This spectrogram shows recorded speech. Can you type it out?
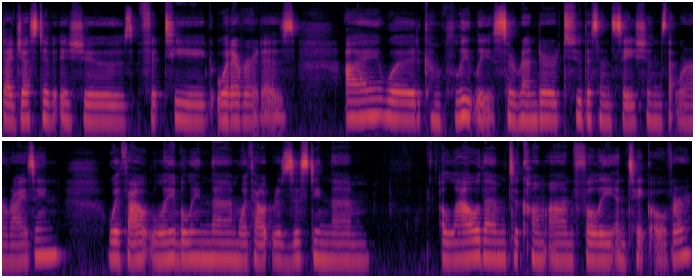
digestive issues, fatigue, whatever it is, I would completely surrender to the sensations that were arising without labeling them, without resisting them. Allow them to come on fully and take over.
